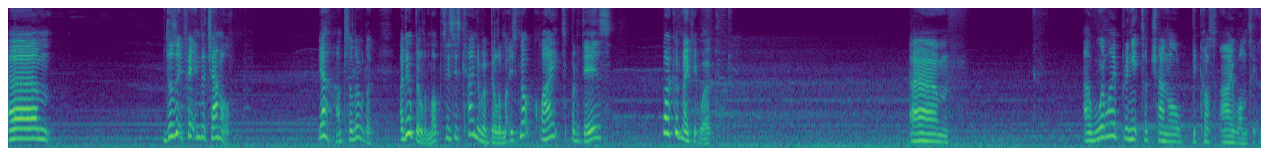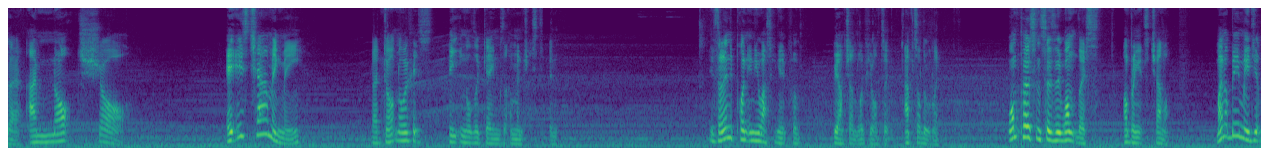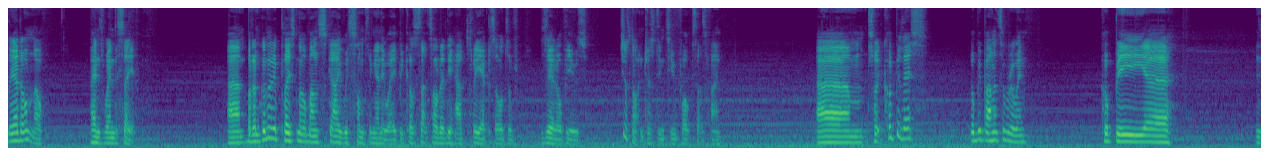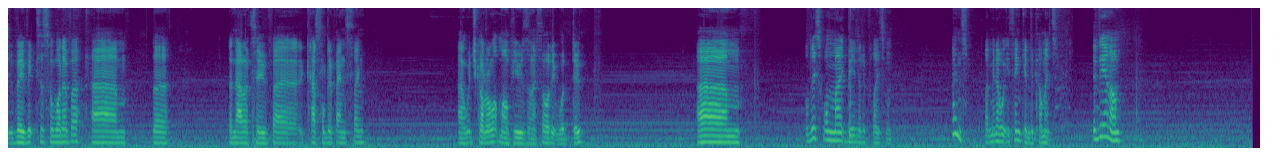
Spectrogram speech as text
Um, does it fit in the channel? Yeah, absolutely. I do build them up. This is kind of a build them up. It's not quite, but it is. Well, I could make it work. Um, and will I bring it to channel because I want it there? I'm not sure. It is charming me, but I don't know if it's beating all the games that I'm interested in. Is there any point in you asking it for Beyond Channel if you want it? Absolutely. One person says they want this, I'll bring it to channel. Might not be immediately, I don't know. Depends when they say it. Um, but I'm going to replace No Man's Sky with something anyway, because that's already had three episodes of zero views. Just not interesting to you folks, that's fine. Um, so it could be this. Could be Balance of Ruin. Could be, uh, is it or whatever? Um, the the narrative uh, castle defense thing, uh, which got a lot more views than I thought it would do. Um, well, this one might be the replacement. Depends. Let me know what you think in the comments. Vivian on.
